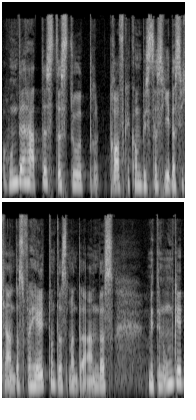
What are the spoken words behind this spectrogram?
Hunde hattest, dass du draufgekommen bist, dass jeder sich anders verhält und dass man da anders mit denen umgeht.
